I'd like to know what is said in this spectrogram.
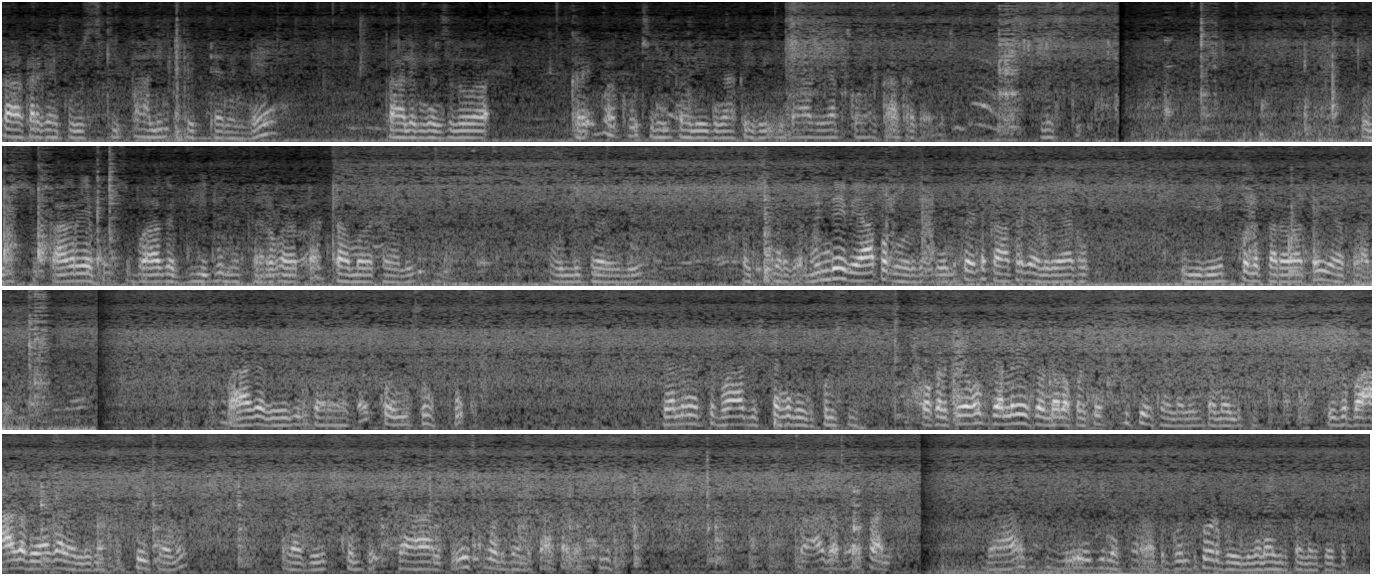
కాకరకాయ పులుసుకి తాలింపు పెట్టానండి. తాలింపు గింజలు కరివేపాకు చిన్నపాయలు వేగినాక ఇవి ఇవి బాగా వేపుకోవాలి కాకరకాయలు. పులుసుకి. పులుసు కాకరకాయ పులుసు బాగా వేగిన తర్వాత టమాటాలు ఉల్లిపాయలు పచ్చిమిరకాయలు ముందే వేపకూడదు ఎందుకంటే కాకరకాయలు వేగం. ఇవి వేపుకున్న తర్వాత వేపాలి. బాగా వేగిన తర్వాత కొంచెం ఉప్పు. బెల్లం వేస్తే బాగా ఇష్టంగా దీనికి పులుసు. ఒకరికేమో బెల్లం వేసి ఉండాలి ఒకరికి పులుసు వేసి ఉండాలి ఇంతమందికి. ఇక బాగా వేగాలండి నాకు ఉప్పు వేసాము అలా వేసుకుంటే చాలా టేస్ట్ ఉంటుందండి కాకరకాయ పులుసు. బాగా వేపాలి. బాగా వేగిన తర్వాత గొంతు కూడా పోయింది వినాయకుడి పండుగ చేపట్టి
